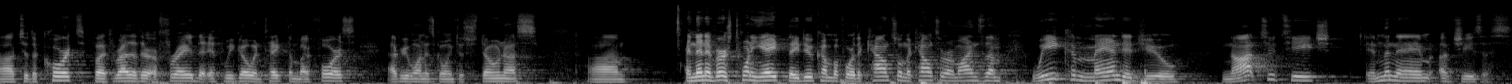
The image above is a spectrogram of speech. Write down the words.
uh, to the court, but rather they're afraid that if we go and take them by force, everyone is going to stone us. Um, and then in verse 28, they do come before the council, and the council reminds them, We commanded you not to teach in the name of Jesus.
